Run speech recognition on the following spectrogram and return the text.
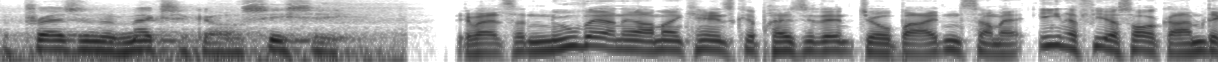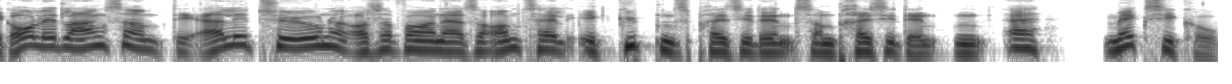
the president of Mexico, Sisi, Det var altså den nuværende amerikanske præsident Joe Biden, som er 81 år gammel. Det går lidt langsomt, det er lidt tøvende, og så får han altså omtalt Ægyptens præsident som præsidenten af Mexico.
